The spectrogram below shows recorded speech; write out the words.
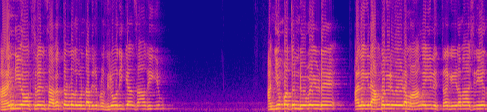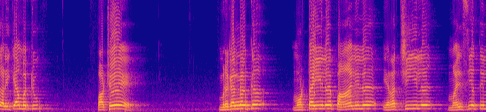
ആന്റി ഓക്സിഡൻസ് അകത്തുള്ളത് കൊണ്ട് അതിന് പ്രതിരോധിക്കാൻ സാധിക്കും. അഞ്ചും പത്തും രൂപയുടെ അല്ലെങ്കിൽ അമ്പത് രൂപയുടെ മാങ്ങയിൽ ഇത്ര കീടനാശിനിയെ തളിക്കാൻ പറ്റൂ? പക്ഷേ മൃഗങ്ങൾക്ക് മുട്ടയിൽ പാലിൽ ഇറച്ചിയിൽ മത്സ്യത്തിൽ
